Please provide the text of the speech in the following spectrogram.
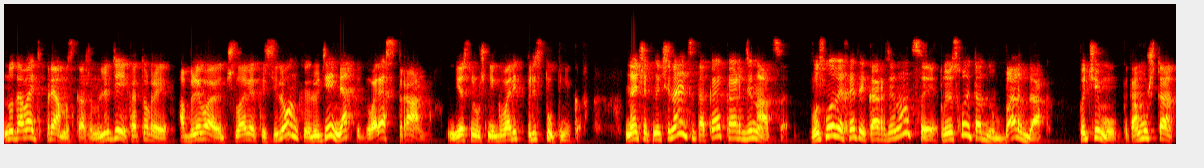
ну давайте прямо скажем, людей, которые обливают человека зеленкой, людей, мягко говоря, странных, если уж не говорить преступников. Значит, начинается такая координация. В условиях этой координации происходит одно – бардак. Почему? Потому что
